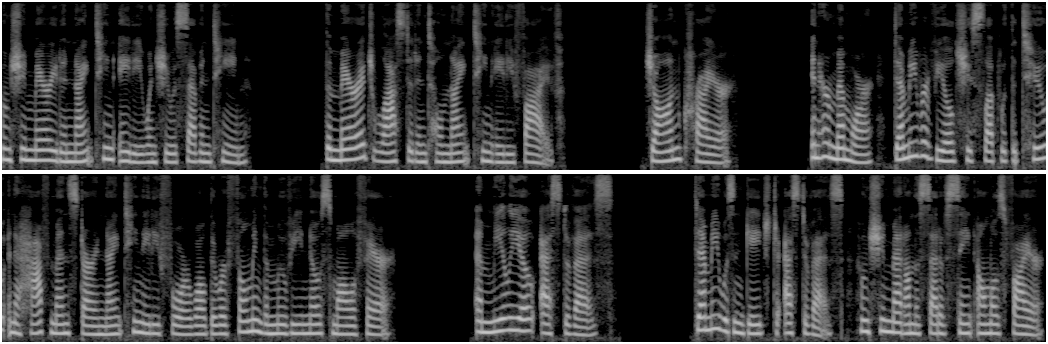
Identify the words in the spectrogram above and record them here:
whom she married in 1980 when she was 17. The marriage lasted until 1985. Jon Cryer. In her memoir, Demi revealed she slept with the Two and a Half Men star in 1984 while they were filming the movie No Small Affair. Emilio Estevez. Demi was engaged to Estevez, whom she met on the set of St. Elmo's Fire,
